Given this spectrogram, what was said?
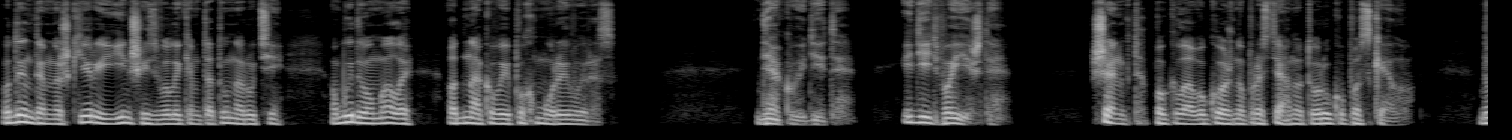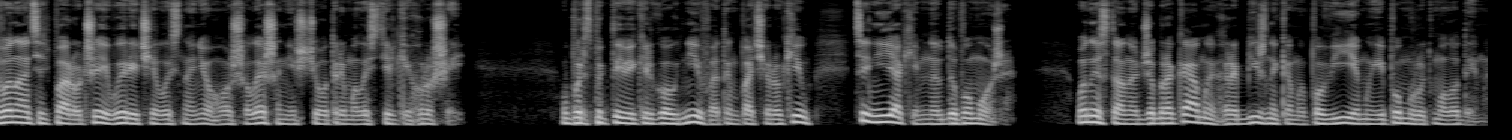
Один темношкірий, інший з великим тату на руці. Обидва мали однаковий похмурий вираз. Дякую, діти. Ідіть поїжте. Шенкт поклав у кожну простягнуту руку по скелу. Дванадцять пар очей вирічились на нього ошелешені, що отримали стільки грошей. У перспективі кількох днів, а тим паче років, це ніяк їм не допоможе. Вони стануть жебраками, грабіжниками, повіями і помруть молодими.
